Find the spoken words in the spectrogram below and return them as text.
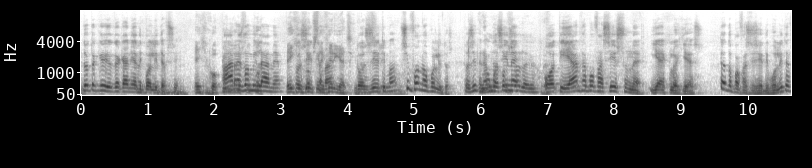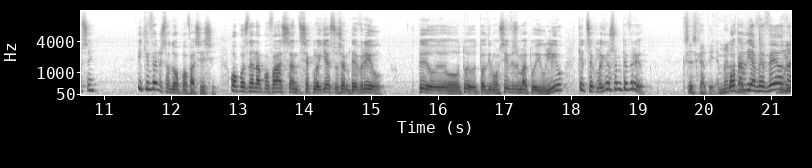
Δεν το κάνει αντιπολίτευση. Έχει κοπεί Άρα εδώ μιλάμε. Έχει το ζήτημα, το ζήτημα, συμφωνώ απολύτως. Το ζήτημα όμως είναι ότι εάν θα αποφασίσουν για εκλογές, δεν το αποφασίσει η αντιπολίτευση. Η κυβέρνηση θα το αποφασίσει. Όπως δεν αποφάσισαν τις εκλογές του Σεπτεμβρίου το, το, το δημοψήφισμα του Ιουλίου και τις εκλογές του Σεπτεμβρίου. Ξέρεις κάτι. Εμένα όταν διαβεβαίωνα,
